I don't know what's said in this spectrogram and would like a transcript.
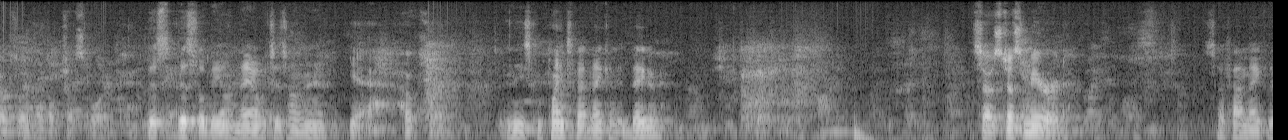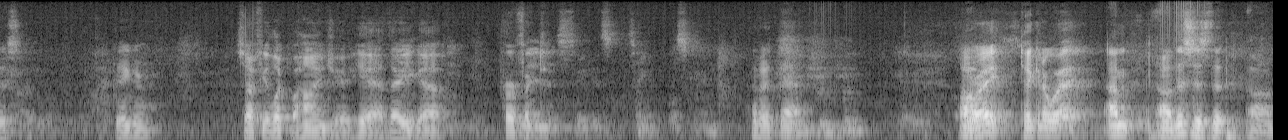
Hopefully that'll just work. This, this will be on there, which is on there. Yeah, hopefully. And these complaints about making it bigger? So it's just mirrored. So if I make this bigger, So if you look behind you, yeah, there you go. Perfect. And so it's taking full screen. how about that? All right, take it away. I'm, uh, this is the, uh,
